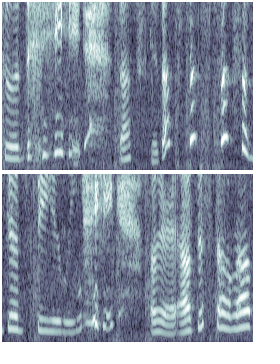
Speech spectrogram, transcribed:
good. that's good. That's that's that's a good feeling. Alright, I'll just uh, wrap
